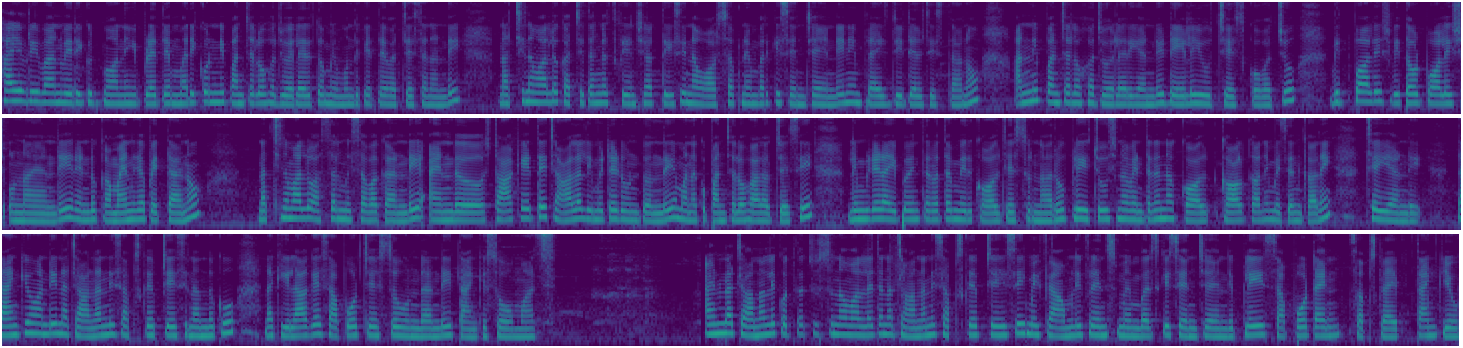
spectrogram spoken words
Hi one very good morning ఇప్పుడైతే మరికొన్ని పంచలోహ జ్యువెలరీతో మీ ముందుకైతే వచ్చేసానండి. నచ్చిన వాళ్ళు ఖచ్చితంగా స్క్రీన్ షాట్ తీసి నా వాట్సాప్ నెంబర్కి సెండ్ చేయండి. నేను ప్రైస్ డీటెయిల్స్ ఇస్తాను. అన్ని పంచలోహ జ్యువెలరీ అండి. డైలీ యూజ్ చేసుకోవచ్చు. విత్ పాలిష్ వితౌట్ పాలిష్ ఉన్నాయండి. రెండు కమైన్గా పెట్టాను. నచ్చిన వాళ్ళు అస్సలు మిస్ అవ్వకండి. అండ్ స్టాక్ uh, అయితే చాలా లిమిటెడ్ ఉంటుంది. మనకు పంచలోహాలు వచ్చేసి లిమిటెడ్ అయిపోయిన తర్వాత మీరు కాల్ చేస్తున్నారు. ప్లీజ్ చూసిన వెంటనే నాకు కాల్ కాల్ కానీ మెసేజ్ కానీ చేయండి. థ్యాంక్ యూ అండి నా ఛానల్ని సబ్స్క్రైబ్ చేసినందుకు. నాకు ఇలాగే సపోర్ట్ చేస్తూ ఉండండి. Thank you so much. And నా ఛానల్ని కొత్త చూస్తున్న వాళ్ళైతే నా ఛానల్ని సబ్స్క్రైబ్ చేసి మీ ఫ్యామిలీ ఫ్రెండ్స్ మెంబర్స్కి సెండ్ చేయండి. Please support and subscribe. Thank you.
